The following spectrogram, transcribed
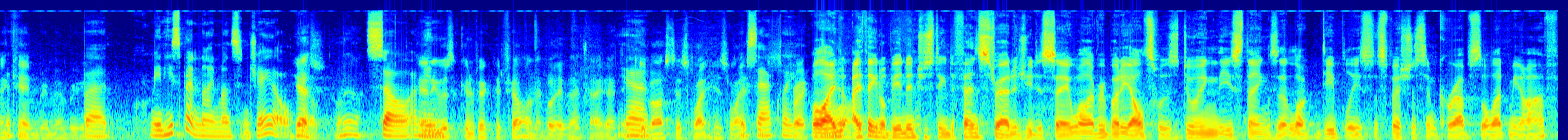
I can't remember. but, I mean, he spent nine months in jail. Yes, well, oh, So, I and he was a convicted felon, I believe. I, I I think Yeah. he lost his li, his license. Exactly. correct? Well, I, Oh. I think it'll be an interesting defense strategy to say, well, everybody else was doing these things that look deeply suspicious and corrupt, so let me off.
